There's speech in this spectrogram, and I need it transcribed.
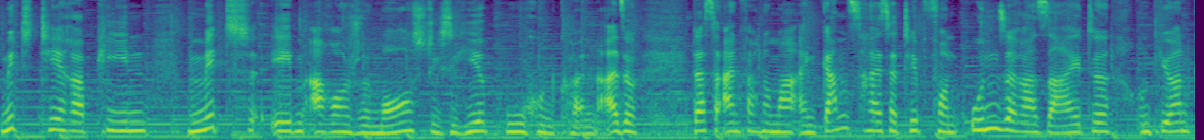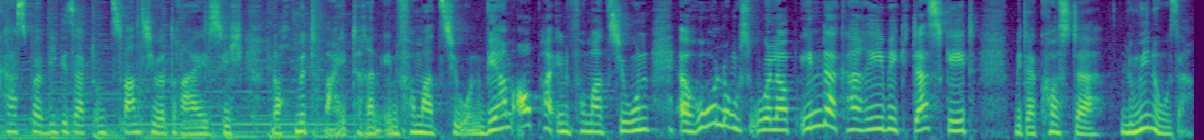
mit Therapie Therapien mit eben Arrangements, die Sie hier buchen können. Also das einfach nochmal ein ganz heißer Tipp von unserer Seite und Björn Kasper, wie gesagt, um 20.30 Uhr noch mit weiteren Informationen. Wir haben auch ein paar Informationen. Erholungsurlaub in der Karibik, das geht mit der Costa Luminosa.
